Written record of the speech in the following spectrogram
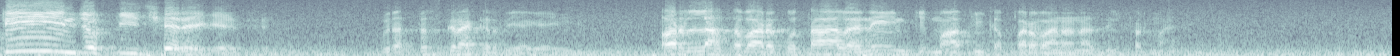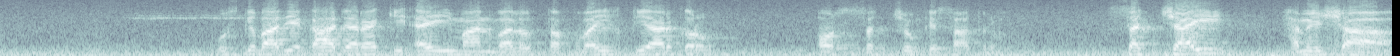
تین جو پیچھے رہ گئے تھے۔ پورا تذکرہ کر دیا گیا اور اللہ تبارک و تعالی نے ان کی معافی کا پروانہ نازل فرمایا۔ اس کے بعد یہ کہا جا رہا ہے کہ اے ایمان والو، تقوی اختیار کرو اور سچوں کے ساتھ رہو۔ سچائی ہمیشہ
